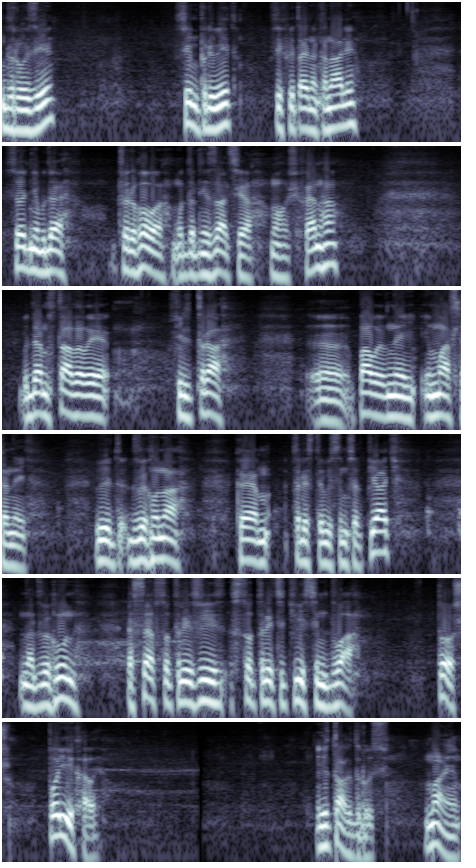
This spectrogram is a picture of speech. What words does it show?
Друзі, всім привіт! Всіх вітаю на каналі. Сьогодні буде чергова модернізація мого шефенга. Будемо ставили фільтра е, паливний і масляний від двигуна КМ385 на двигун SF 138-2. Тож, поїхали. І так, друзі, маємо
